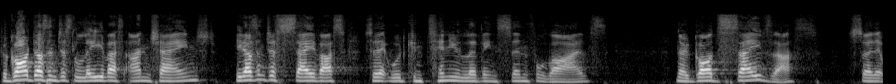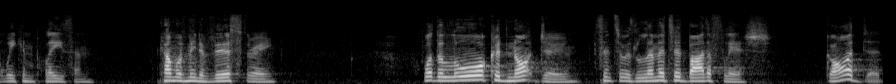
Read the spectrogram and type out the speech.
But God doesn't just leave us unchanged. He doesn't just save us so that we'd continue living sinful lives. No, God saves us so that we can please Him. Come with me to verse 3. What the law could not do, since it was limited by the flesh, God did.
